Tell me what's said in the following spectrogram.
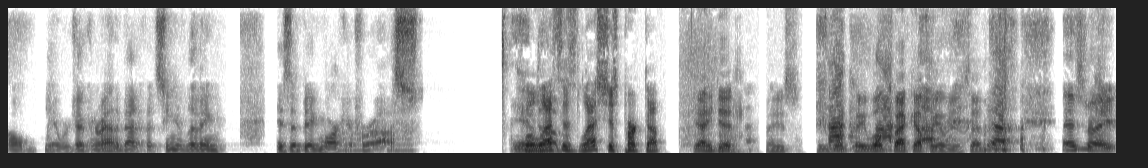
all you know, we're joking around about it, but senior living is a big market for us. well, And, Les um, is Les just perked up. Yeah, he did. He, just, he, woke, he woke back up again when you said that. That's right.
